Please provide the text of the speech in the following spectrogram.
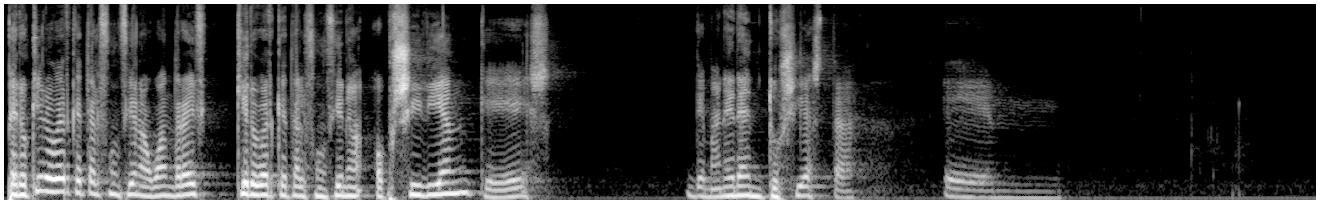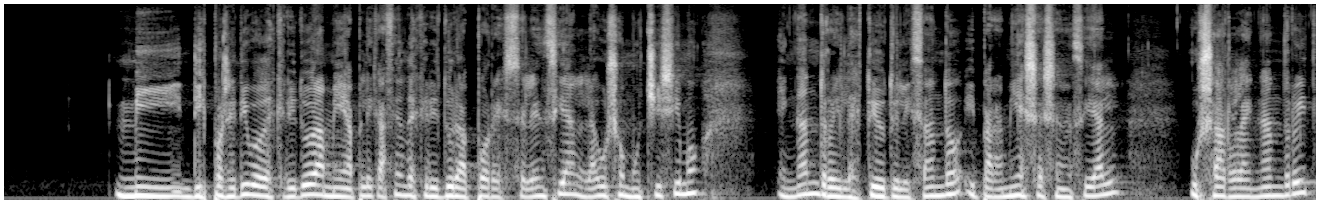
Pero quiero ver qué tal funciona OneDrive, quiero ver qué tal funciona Obsidian, que es de manera entusiasta em, mi dispositivo de escritura, mi aplicación de escritura por excelencia, la uso muchísimo. En Android la estoy utilizando y para mí es esencial usarla en Android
